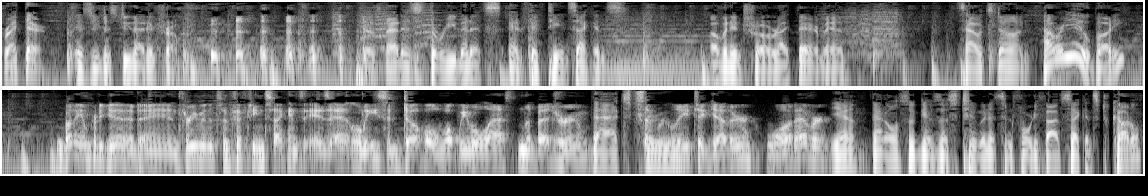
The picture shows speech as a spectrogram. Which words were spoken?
Right there is you just do that intro because that is three minutes and fifteen seconds of an intro right there, man. That's how it's done. How are you, buddy? Buddy, I'm pretty good. And 3 minutes and 15 seconds is at least double what we will last in the bedroom. That's true. Separately, together, whatever. Yeah, that also gives us two minutes and forty-five seconds to cuddle.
